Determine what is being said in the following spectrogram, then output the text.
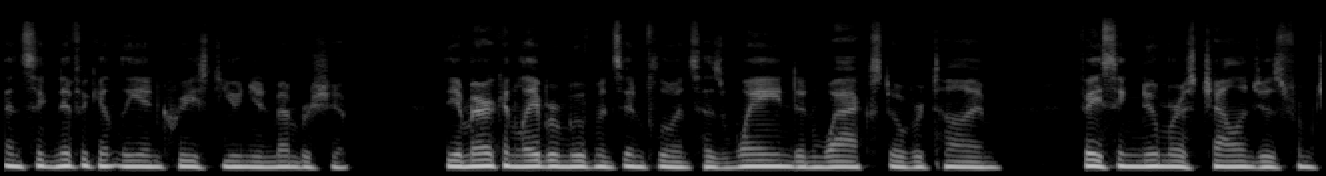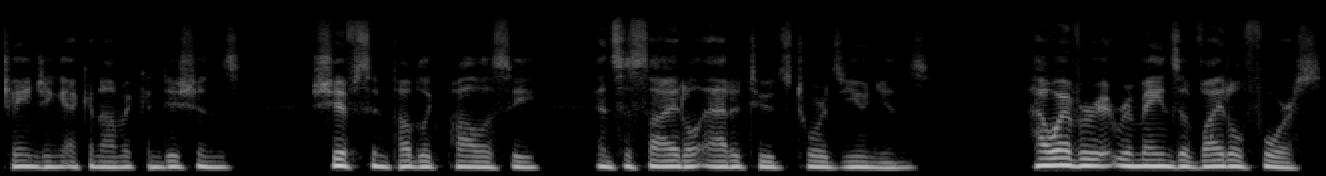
and significantly increased union membership. The American labor movement's influence has waned and waxed over time, facing numerous challenges from changing economic conditions, shifts in public policy, and societal attitudes towards unions. However, it remains a vital force,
